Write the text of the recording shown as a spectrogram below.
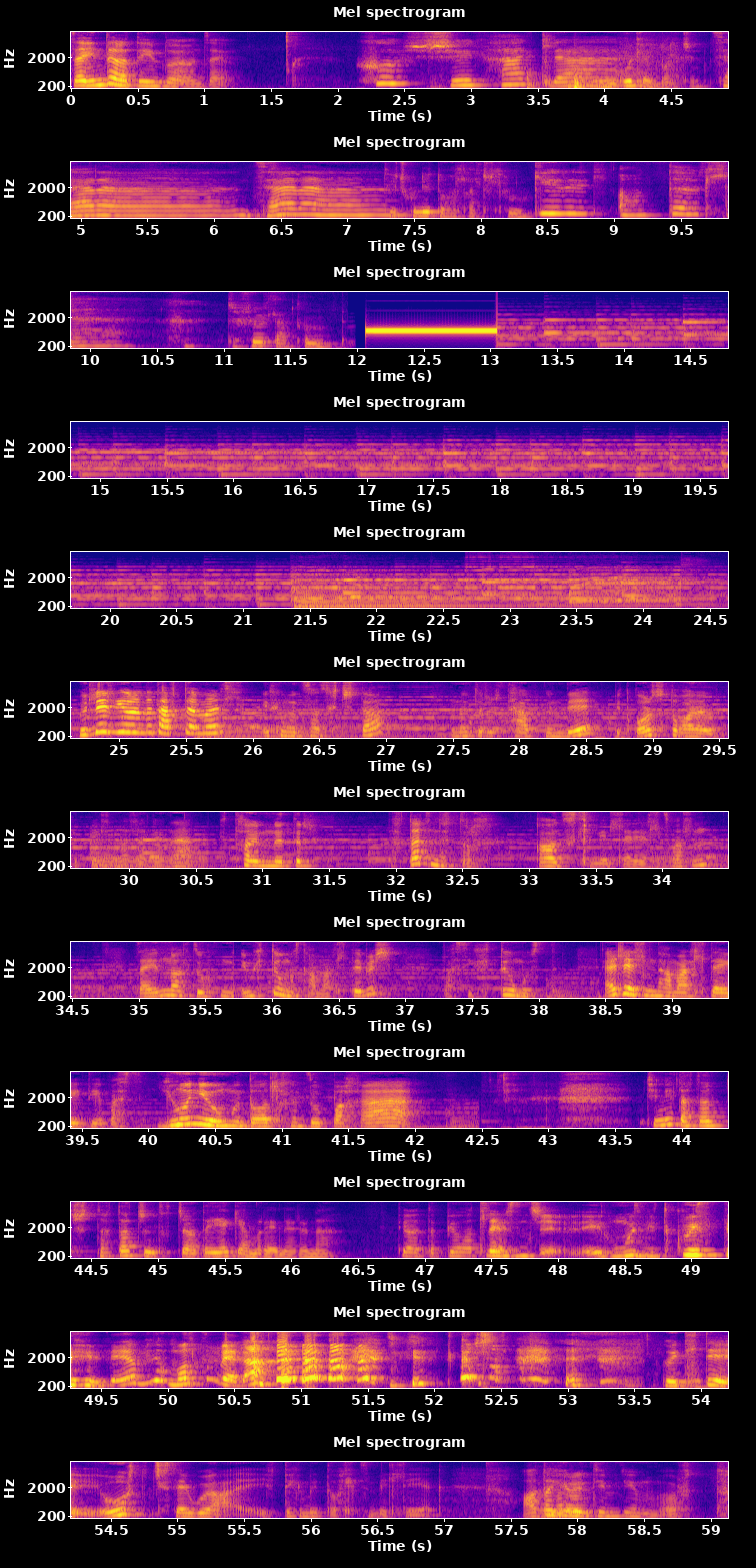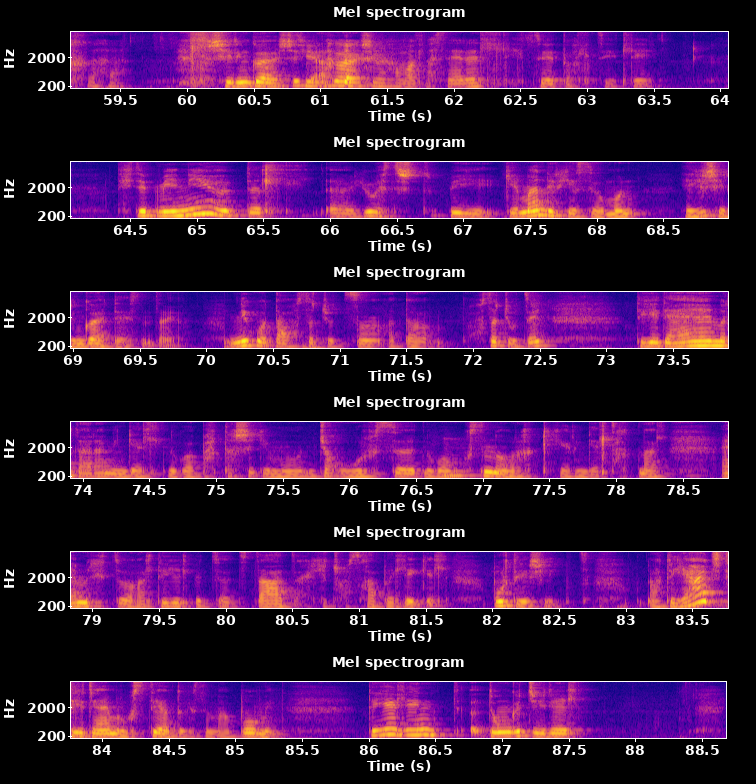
За энэ дээр одоо юм дуу явна заяа. Хөшиг хаглаа. Өнгөлөг болж байна. Цараа, цараа. Тэгж хүний дуу хулгайлж болох юм. Гэрэл онторлаа. Зөвшөөрөл авдаг юм. Хүлээлгийн өрөөнд тавтай морил эрхэм үнд сонсогчдоо. Өнөөдөр та бүхэндээ бид 3 дугаараа үргэлж бэлэн болоод байна. Бид хоёр өнөөдөр дотоодын доторх гоо зүсгэлэн талаар ярилцгаална. За энэ нь бол зөвхөн эмэгтэй хүмүүст хамааралтай биш, бас эрэгтэй хүмүүст аль алинд хамааралтай гэдгийг бас юуны өмнө дуулах нь зөв баха. Чиний дотоод дотоод ч ч одоо яг ямар байна арина? Тэгээ одоо би бодлоо ярьсан чи хүмүүс мэдэхгүй сте. Тэгээ миний молцсон байна. Гэхдээ гэхдээ өөрт ч ихсэн айгүй эвтэйхэн байдаг болцсон байлээ яг. Одоо хэрэг тийм тийм урт Ширэнгөө ашиг. Шингөө шиг юм бол бас арай л байдаг болцсон илээ. Гэхдээ миний хувьд л э, юу гэсэн чинь би Германд ирэхээс өмнө яг ширэнгөө хатаа байсан заяа. Нэг удаа усаж удсан одоо усаж үзээд тэгээд амар дараа нь ингээл нөгөө батгах шиг юм уу жоох өрөвсөд нөгөө өгсөн уурах гэхээр ингээл захтнаал амар хэцүү байгаа л тэгэл би за за ихэж хусгаа болиё гэл бүр тэгээ шийдсэн. Одоо яаж тэгэж амар өстэй явдаг гэсэн маа бөө мэд. Тэгэл энд дүнгэж ирээл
